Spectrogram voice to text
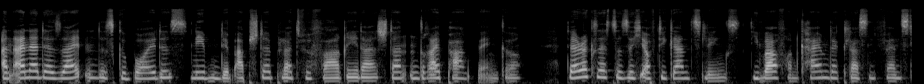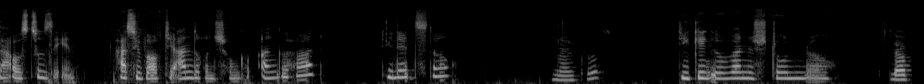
An einer der Seiten des Gebäudes, neben dem Abstellplatz für Fahrräder, standen drei Parkbänke. Derek setzte sich auf die ganz links, die war von keinem der Klassenfenster aus zu sehen. Hast du überhaupt die anderen schon ge- angehört? Die letzte? Mal kurz. Die ging über eine Stunde. Ich glaube,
